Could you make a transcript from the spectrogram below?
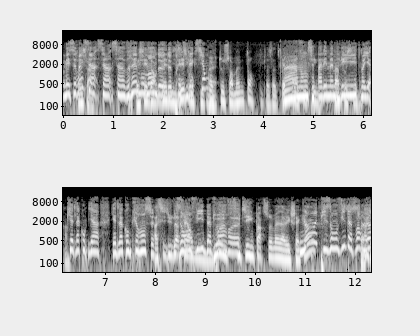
Mais c'est vrai que C'est un, c'est un, c'est un vrai moment de, de pour prédilection. peuvent tous en même temps. Ça, ça te fait Ah non, footing. c'est pas les mêmes rythmes. Il y a, puis il y a de la, il y a, il y a de la concurrence. Ah, si tu dois ils ont faire envie d'avoir. euh, footings par semaine avec chacun. non, et puis ils ont envie d'avoir leur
